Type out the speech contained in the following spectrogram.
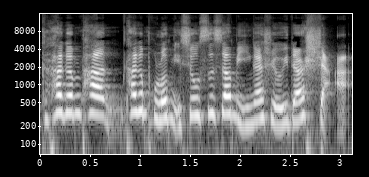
他跟潘他跟普罗米修斯相比，应该是有一点傻。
